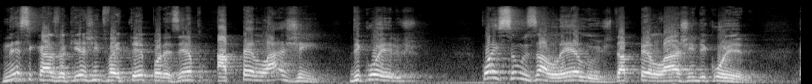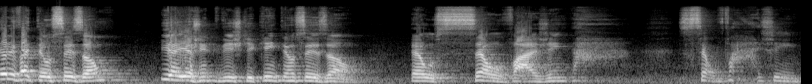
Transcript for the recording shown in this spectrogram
Nesse caso aqui, a gente vai ter, por exemplo, a pelagem de coelhos. Quais são os alelos da pelagem de coelho? Ele vai ter o cesão, e aí a gente diz que quem tem o cesão é o selvagem. Ah, selvagem,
